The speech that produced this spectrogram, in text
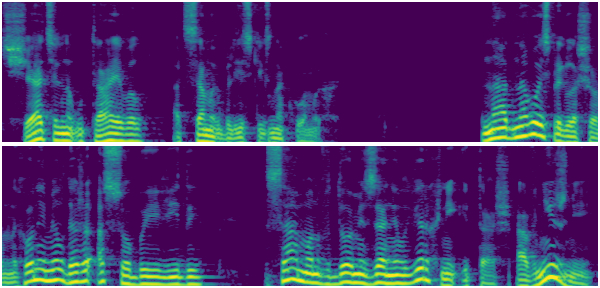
тщательно утаивал от самых близких знакомых. На одного из приглашенных он имел даже особые виды. Сам он в доме занял верхний этаж, а в нижний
